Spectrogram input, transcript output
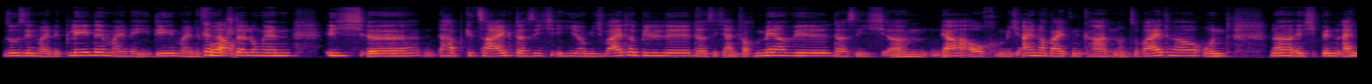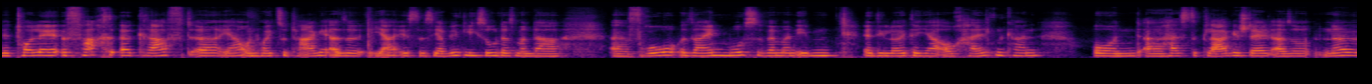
so sind meine Pläne, meine Ideen, meine genau. Vorstellungen. Ich äh, habe gezeigt, dass ich hier mich weiterbilde, dass ich einfach mehr will, dass ich ähm, ja auch mich einarbeiten kann und so weiter. Und na, ich bin eine tolle Fachkraft, äh, ja, und heutzutage, also ja, ist es ja wirklich so, dass man da äh, froh sein muss, wenn man eben äh, die Leute ja auch halten kann. Und äh, hast du klargestellt, also ne,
